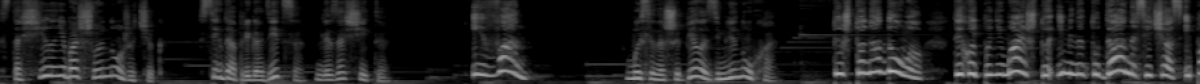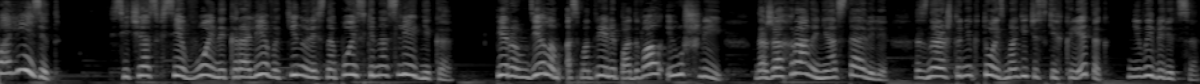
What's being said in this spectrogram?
стащила небольшой ножичек. Всегда пригодится для защиты. «Иван!» Мысленно шипела землянуха. «Ты что надумал? Ты хоть понимаешь, что именно туда она сейчас и полезет?» Сейчас все воины королевы кинулись на поиски наследника. Первым делом осмотрели подвал и ушли, даже охраны не оставили, зная, что никто из магических клеток не выберется.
